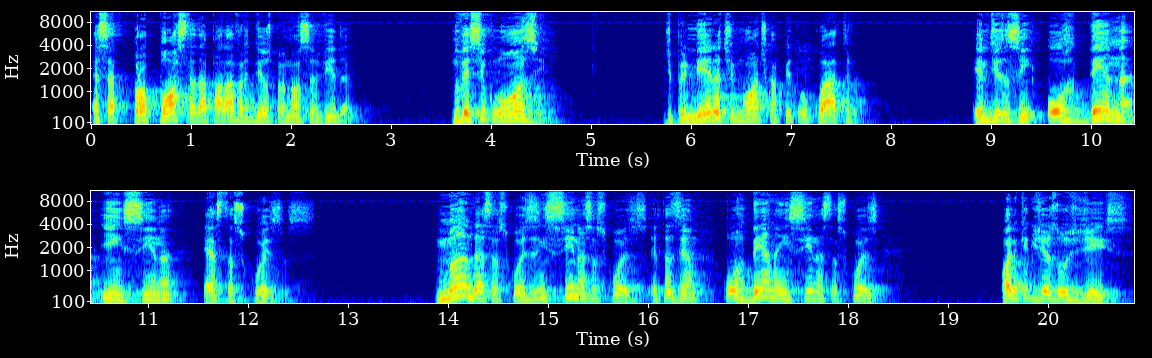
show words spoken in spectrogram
essa proposta da palavra de Deus para a nossa vida. No versículo 11 de 1 Timóteo, capítulo 4, ele diz assim: ordena e ensina estas coisas. Manda essas coisas, ensina essas coisas. Ele está dizendo, ordena e ensina essas coisas. Olha o que Jesus diz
